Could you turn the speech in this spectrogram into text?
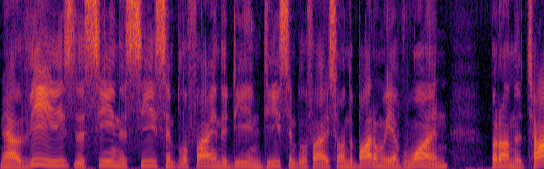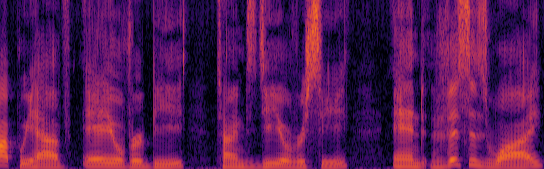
Now these, the C and the C simplify and the D and D simplify. So on the bottom we have 1, but on the top we have A over B times D over C. And this is why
